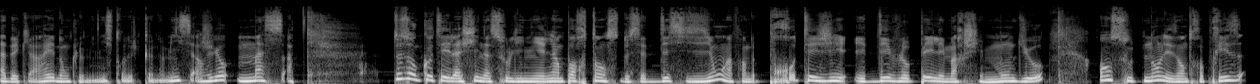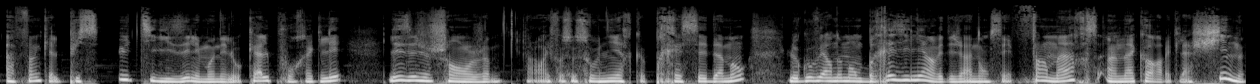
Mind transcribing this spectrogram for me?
a déclaré donc le ministre de l'économie Sergio Massa. De son côté, la Chine a souligné l'importance de cette décision afin de protéger et développer les marchés mondiaux en soutenant les entreprises afin qu'elles puissent utiliser les monnaies locales pour régler les échanges. Alors il faut se souvenir que précédemment, le gouvernement brésilien avait déjà annoncé fin mars un accord avec la Chine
